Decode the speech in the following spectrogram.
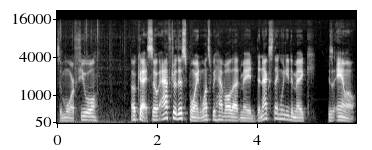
some more fuel. Okay, so after this point, once we have all that made, the next thing we need to make is ammo.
